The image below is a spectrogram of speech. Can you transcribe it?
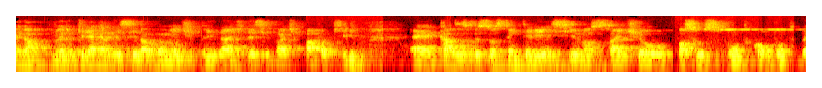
Legal. Primeiro eu queria agradecer novamente a oportunidade desse bate-papo aqui. É, caso as pessoas tenham interesse, o nosso site é o voxus.com.br.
